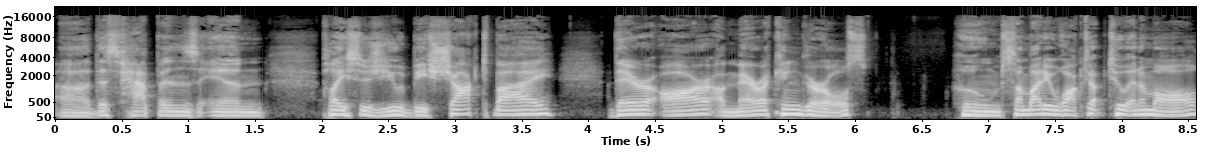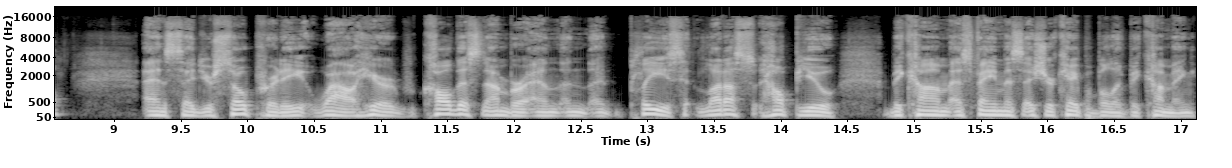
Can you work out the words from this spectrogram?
Uh, this happens in places you would be shocked by. There are American girls whom somebody walked up to in a mall and said, You're so pretty. Wow, here, call this number and, and, and, please let us help you become as famous as you're capable of becoming.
